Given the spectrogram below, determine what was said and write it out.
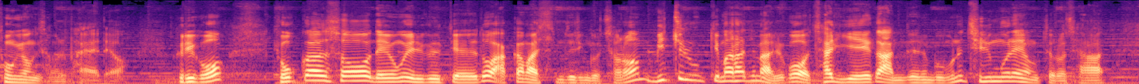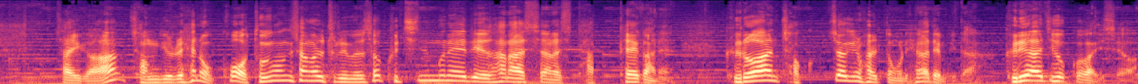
동영상을 봐야 돼요. 그리고 교과서 내용을 읽을 때에도 아까 말씀드린 것처럼 밑줄 긋기만 하지 말고 잘 이해가 안 되는 부분은 질문의 형태로 자, 자기가 정리를 해놓고 동영상을 들으면서 그 질문에 대해서 하나씩 하나씩 답해가는 그러한 적극적인 활동을 해야 됩니다. 그래야지 효과가 있어요.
